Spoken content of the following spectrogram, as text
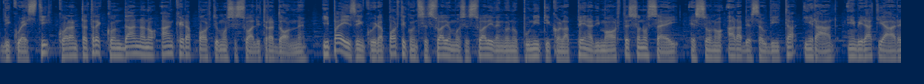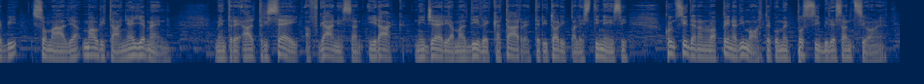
Di questi, 43 condannano anche i rapporti omosessuali tra donne. I paesi in cui i rapporti consensuali omosessuali vengono puniti con la pena di morte sono 6 e sono Arabia Saudita, Iran, Emirati Arabi, Somalia, Mauritania e Yemen mentre altri sei, Afghanistan, Iraq, Nigeria, Maldive, Qatar e territori palestinesi, considerano la pena di morte come possibile sanzione.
